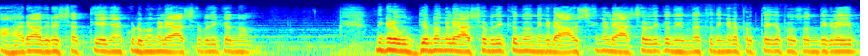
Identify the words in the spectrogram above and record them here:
ആരാധന ശക്തിയെ ഞാൻ കുടുംബങ്ങളെ ആശീർവദിക്കുന്നു. നിങ്ങളുടെ ഉദ്യമങ്ങളെ ആശീർവദിക്കുന്നു നിങ്ങളുടെ ആവശ്യങ്ങളെ ആശീർവദിക്കുന്നു. ഇന്നത്തെ നിങ്ങളുടെ പ്രത്യേക പ്രതിസന്ധികളെയും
